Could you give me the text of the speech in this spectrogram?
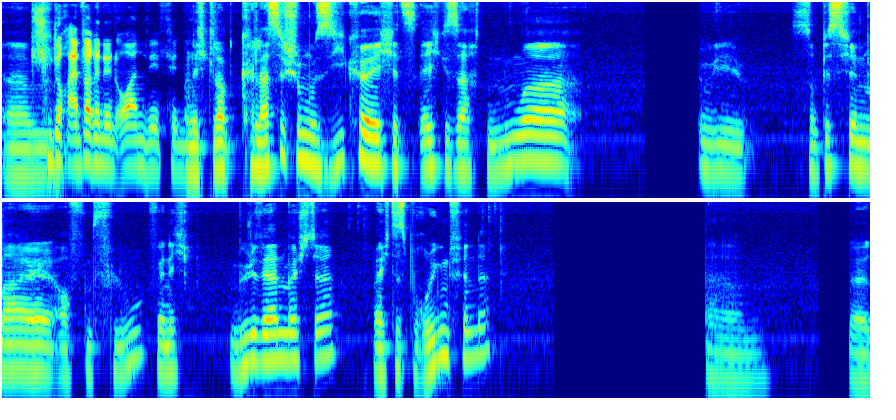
Ähm, Tut doch einfach in den Ohren weh, finde und ich. ich glaube, klassische Musik höre ich jetzt ehrlich gesagt nur irgendwie so ein bisschen mal auf dem Flug, wenn ich müde werden möchte, weil ich das beruhigend finde. Ähm, äh,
